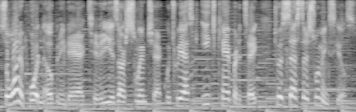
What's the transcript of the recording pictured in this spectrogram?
So one important opening day activity is our swim check, which we ask each camper to take to assess their swimming skills.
